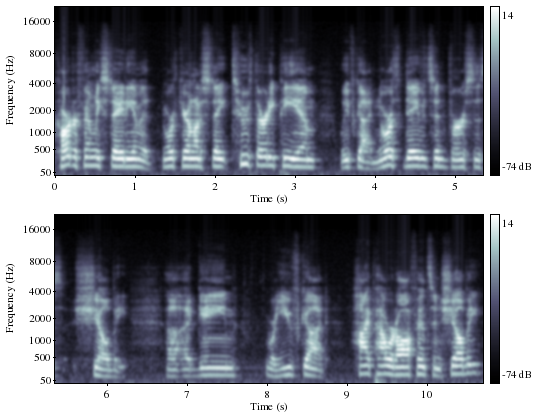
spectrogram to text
Carter Finley Stadium at North Carolina State, 2:30 p.m. We've got North Davidson versus Shelby, uh, a game where you've got high-powered offense in Shelby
